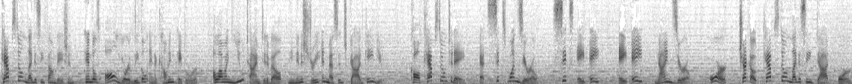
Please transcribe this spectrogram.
Capstone Legacy Foundation handles all your legal and accounting paperwork allowing you time to develop the ministry and message God gave you. Call Capstone today at 610 688 8890 or check out capstonelegacy.org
